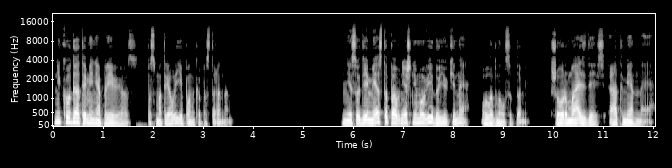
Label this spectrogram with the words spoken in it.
«Никуда ты меня привез?» — посмотрела японка по сторонам. «Не суди место по внешнему виду, Юкине», — улыбнулся Томми. «Шаурма здесь отменная».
